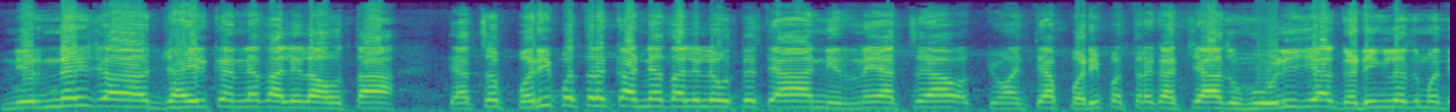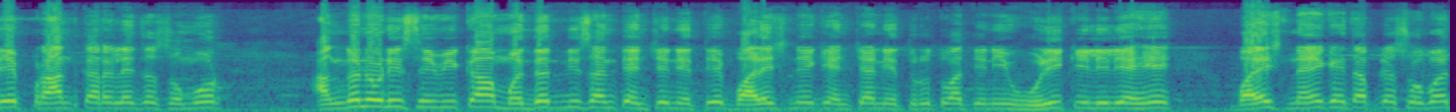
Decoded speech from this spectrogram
निर्णय जाहीर करण्यात आलेला होता त्याचं परिपत्रक काढण्यात आलेलं होतं त्या निर्णयाच्या किंवा त्या परिपत्रकाची आज होळी या गडिंग्लजमध्ये प्रांत कार्यालयाच्या समोर अंगणवाडी सेविका मदतनीस आणि त्यांचे नेते बाळेश नाईक यांच्या नेतृत्वात त्यांनी होळी केलेली आहे. बाळेश नाईक आहेत आपल्यासोबत.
